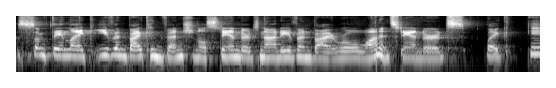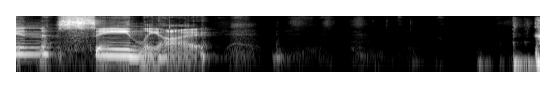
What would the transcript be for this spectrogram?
something like even by conventional standards, not even by rule 1 standards, like insanely high.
